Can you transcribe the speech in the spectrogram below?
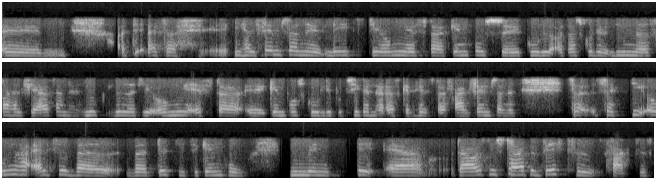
Øh, og det, altså, i 90'erne ledte de unge efter genbrugsguld, og der skulle det lige noget fra 70'erne. Nu leder de unge efter øh, genbrugsguld i butikkerne, og der skal det helst være fra 90'erne. Så, så de unge har altid været, været dygtige til genbrug. Men det er, der er også en større bevidsthed faktisk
